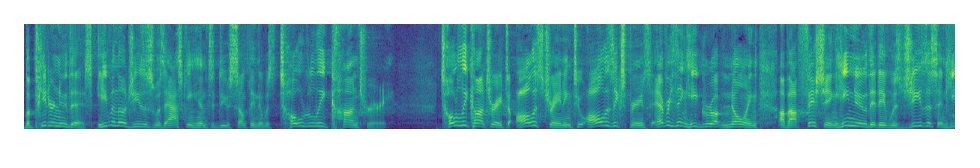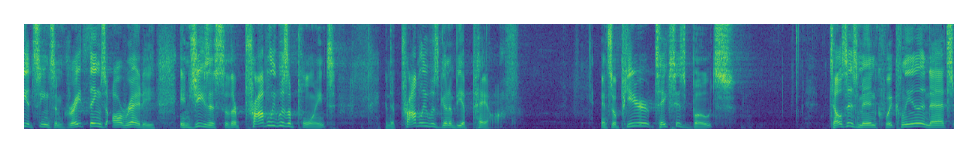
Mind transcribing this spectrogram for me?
But Peter knew this even though Jesus was asking him to do something that was totally contrary totally contrary to all his training, to all his experience, everything he grew up knowing about fishing, he knew that it was Jesus and he had seen some great things already in Jesus. So there probably was a point and there probably was going to be a payoff. And so Peter takes his boats, tells his men, quit cleaning the nets,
